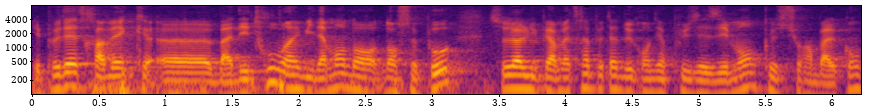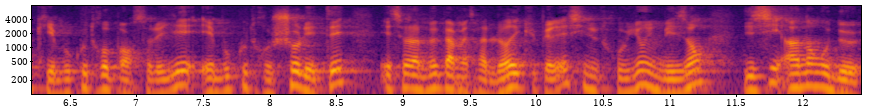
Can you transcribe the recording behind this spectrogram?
Et peut-être avec euh, bah, des trous hein, évidemment dans, dans, ce pot, cela lui permettrait peut-être de grandir plus aisément que sur un balcon qui est beaucoup trop ensoleillé et beaucoup trop chaud l'été. Et cela me permettrait de le récupérer si nous trouvions une maison d'ici un an ou deux.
